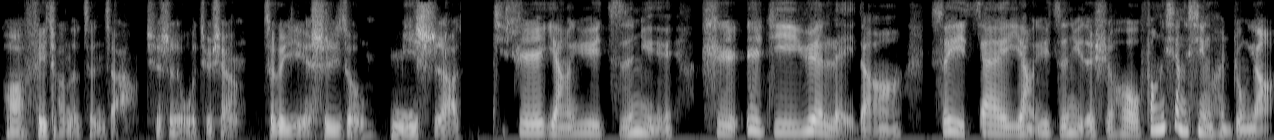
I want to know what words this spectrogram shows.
啊，非常的挣扎。其实我就想，这个也是一种迷失啊。其实养育子女是日积月累的啊，所以在养育子女的时候，方向性很重要。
